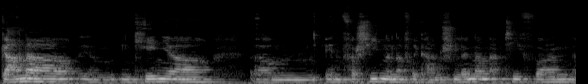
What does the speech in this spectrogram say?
Ghana, in, in Kenia, in verschiedenen afrikanischen Ländern aktiv waren.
